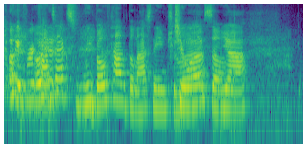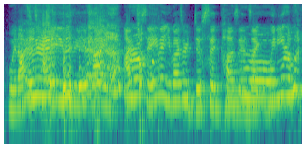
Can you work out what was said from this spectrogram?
Okay, for Okay. context, we both have the last name Chua, Chua, so yeah. I- telling you, guys, I'm saying that you guys are distant cousins. like we need Bro, a, like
